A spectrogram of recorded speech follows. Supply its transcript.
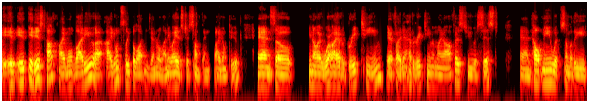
it, it, is tough. I won't lie to you. I, I, don't sleep a lot in general anyway. It's just something I don't do. And so, you know, I, I have a great team. If I didn't have a great team in my office to assist and help me with some of the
